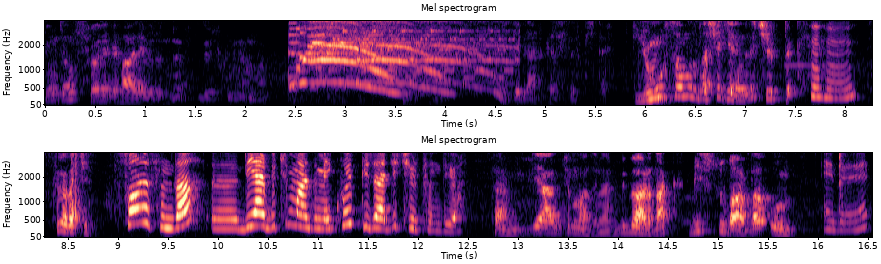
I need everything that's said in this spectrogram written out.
Yumurtamız şöyle bir hale büründü. Gözükmüyor ama. İyice biraz karıştırdık işte. Yumurtamızla şekerimizi çırptık. Hı hı. Sıradaki. Sonrasında e, diğer bütün malzemeyi koyup güzelce çırpın diyor. Tamam diğer bütün malzemeler. Bir bardak, bir su bardağı un. Evet.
